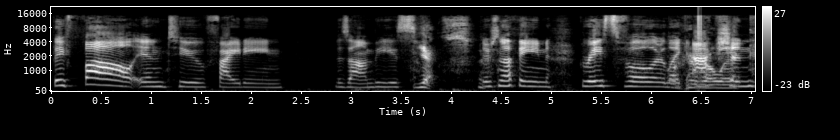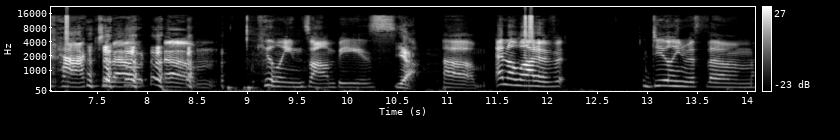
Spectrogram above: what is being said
they fall into fighting the zombies Yes. there's nothing graceful or like action packed about um killing zombies Yeah. um, and a lot of dealing with them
